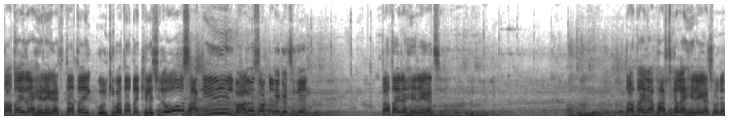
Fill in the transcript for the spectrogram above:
তাতাইরা হেরে গেছে, তাতাই গোলকিপার তাতাই খেলেছিল। ও সাকিল ভালো শটটা রেখেছিলেন। তাতাইরা হেরে গেছে। তাতাইরা ফার্স্ট খেলায় হেরে গেছে ওরা।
